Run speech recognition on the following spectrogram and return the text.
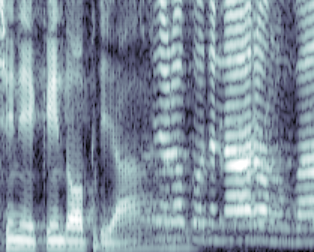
ခြင်းနှင့်ကင်းသောဖျားကျွန်တော်တို့ကိုတနာတော်မူပါ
